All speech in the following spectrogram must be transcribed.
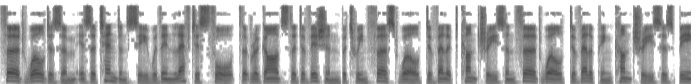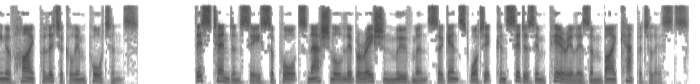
Third worldism is a tendency within leftist thought that regards the division between First World developed countries and Third World developing countries as being of high political importance. This tendency supports national liberation movements against what it considers imperialism by capitalists.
